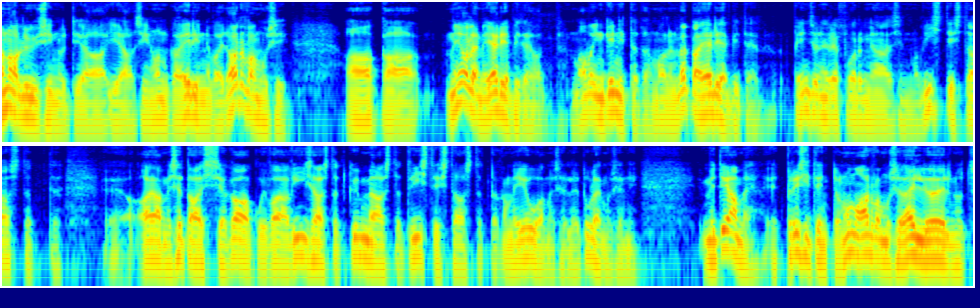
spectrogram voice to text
analüüsinud ja, ja siin on ka erinevaid arvamusi, aga me oleme järjepidevad, ma võin kinnitada, ma olen väga järjepidev, pensionireformi ajasin ma viisteist aastat, ajame seda asja ka, kui vaja, viis aastat, kümme aastat, viisteist aastat, aga me jõuame selle tulemuseni me teame, et president on oma arvamuse välja öelnud,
